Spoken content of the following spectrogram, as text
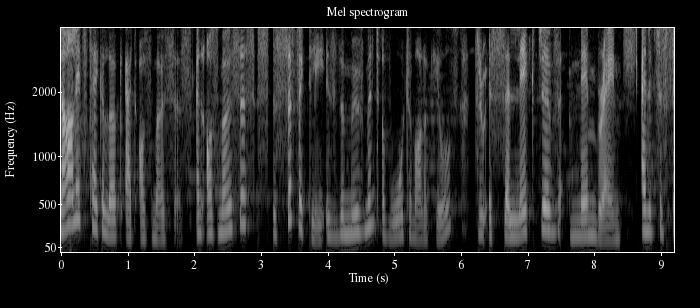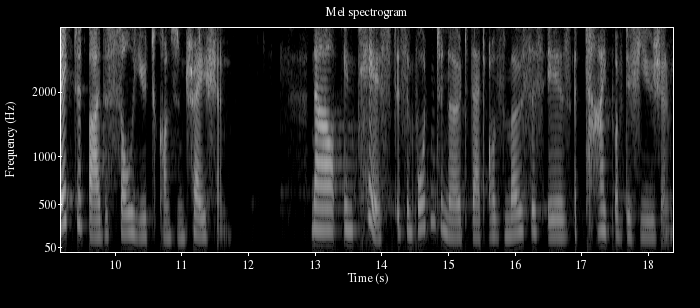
Now let's take a look at osmosis. And osmosis specifically is the movement of water molecules through a selective membrane, and it's affected by the solute concentration. Now, in tests, it's important to note that osmosis is a type of diffusion,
